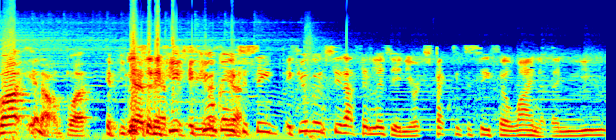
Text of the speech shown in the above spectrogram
But you know, but if you Listen, if you if you're it, going yeah. to see if you're going to see that Thin Lizzy and you're expecting to see Phil Lynott, then you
